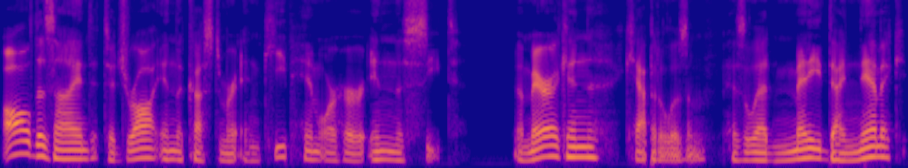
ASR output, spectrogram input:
all designed to draw in the customer and keep him or her in the seat. American capitalism has led many dynamic,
